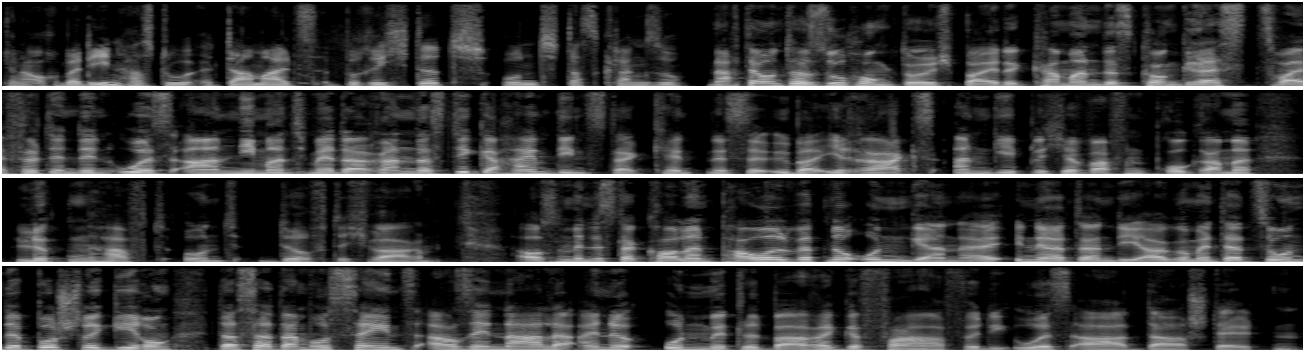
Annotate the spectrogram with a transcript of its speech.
Genau, auch über den hast du äh, damals berichtet und das klang so. Nach der Untersuchung durch beide Kammern des Kongress zweifelt in den USA niemand mehr daran, dass die Geheimdiensterkenntnisse über Iraks angebliche Waffenprogramme lückenhaft und dürftig waren. Außenminister Colin Powell wird nur ungern erinnert an die Argumentation der Bush-Regierung, dass Saddam Husseins Arsenale eine unmittelbare Gefahr für die USA darstellten.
